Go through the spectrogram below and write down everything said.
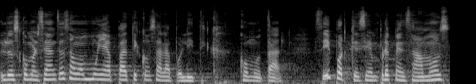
los comerciantes somos muy apáticos a la política como tal, ¿sí? Porque siempre pensamos,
